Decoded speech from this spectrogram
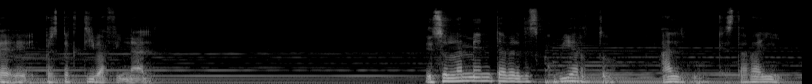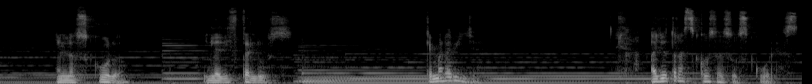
eh, perspectiva final. Es solamente haber descubierto algo que estaba ahí, en lo oscuro, y le diste luz. ¡Qué maravilla! Hay otras cosas oscuras.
